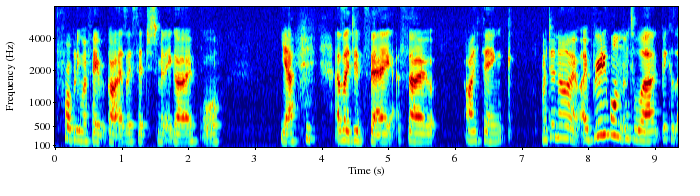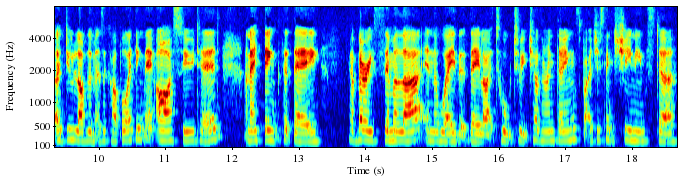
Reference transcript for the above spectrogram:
probably my favourite guy, as I said just a minute ago. Or, yeah, as I did say. So I think I don't know. I really want them to work because I do love them as a couple. I think they are suited and I think that they are very similar in the way that they like talk to each other and things but I just think she needs to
